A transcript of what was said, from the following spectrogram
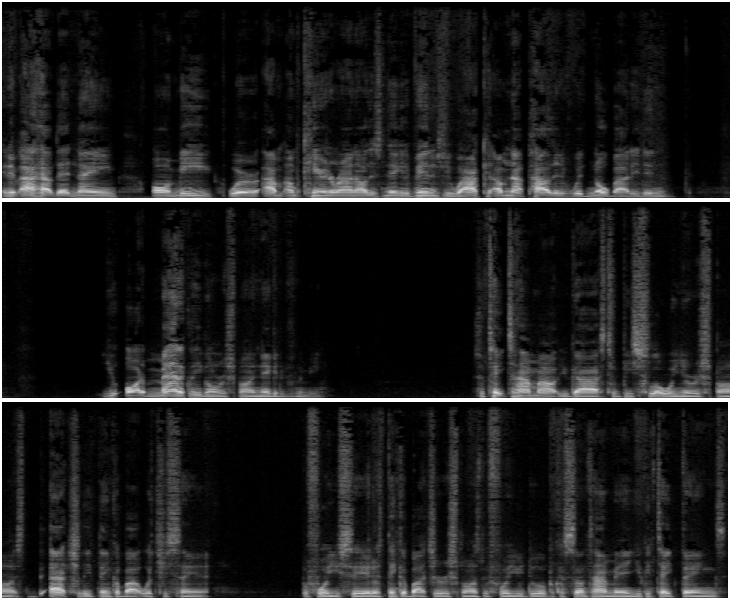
And if I have that name on me where I'm, I'm carrying around all this negative energy where I, I'm not positive with nobody, then you automatically gonna respond negatively to me. So take time out, you guys, to be slow in your response. Actually think about what you're saying before you say it, or think about your response before you do it. Because sometimes, man, you can take things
